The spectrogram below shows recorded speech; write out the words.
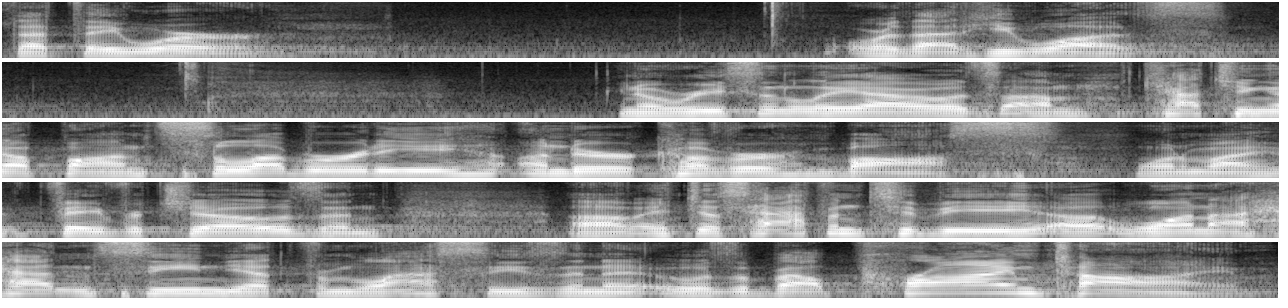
that they were, or that he was. You know, recently I was um, catching up on Celebrity Undercover Boss, one of my favorite shows, and um, it just happened to be uh, one I hadn't seen yet from last season. It was about prime time.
